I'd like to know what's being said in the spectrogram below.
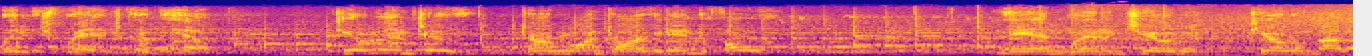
Wait his friends come to help. Kill them too. Turn one target into four. Men, women, children, kill them by the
